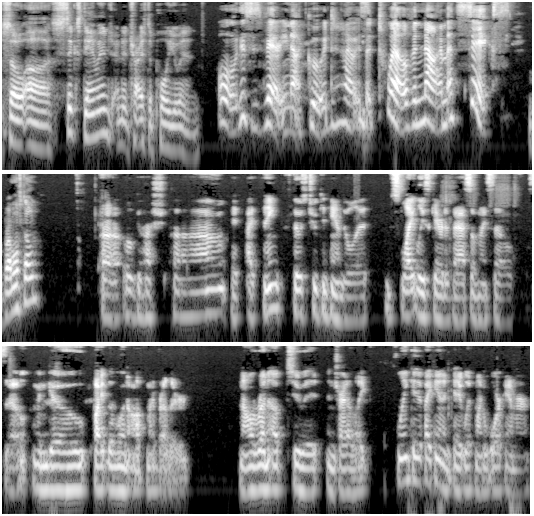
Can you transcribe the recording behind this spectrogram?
So uh six damage and it tries to pull you in. Oh, this is very not good. I was at 12 and now I'm at 6. Brummelstone? Uh, oh gosh. Uh, it, I think those two can handle it. I'm slightly scared of Vasa myself, so I'm gonna go fight the one off my brother. And I'll run up to it and try to, like, flank it if I can and hit it with my Warhammer.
